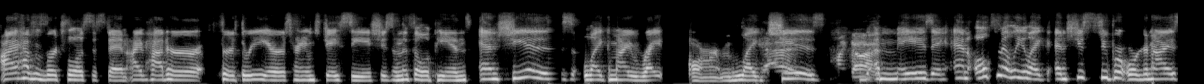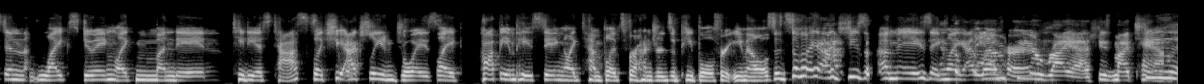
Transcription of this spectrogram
I have a virtual assistant. I've had her for three years. Her name's JC. She's in the Philippines and she is like my right arm. Like yes. she is oh amazing. And ultimately, like, and she's super organized and likes doing like mundane, tedious tasks. Like she yeah. actually enjoys like copy and pasting like templates for hundreds of people for emails and stuff like that. Like she's amazing. Like I love her. Raya. She's my Pam.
